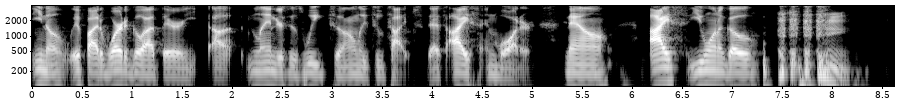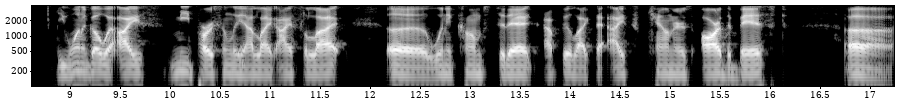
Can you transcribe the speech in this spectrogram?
you know, if I were to go out there, uh, Landers is weak to only two types. That's ice and water. Now, ice, you want to go. you want to go with ice. Me personally, I like ice a lot uh, when it comes to that. I feel like the ice counters are the best. Uh,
